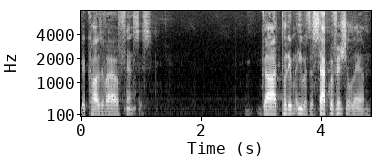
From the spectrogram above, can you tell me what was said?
because of our offenses God put him, he was the sacrificial lamb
